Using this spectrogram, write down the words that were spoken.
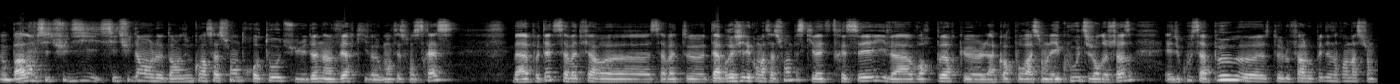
Donc par exemple, si tu dis, si tu dans, le, dans une conversation trop tôt, tu lui donnes un verre qui va augmenter son stress, bah peut-être ça va te faire, euh, ça va te t'abréger les conversations parce qu'il va être stressé, il va avoir peur que la corporation l'écoute, ce genre de choses, et du coup ça peut euh, te le faire louper des informations.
